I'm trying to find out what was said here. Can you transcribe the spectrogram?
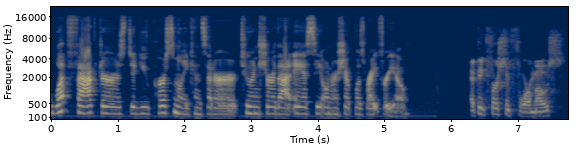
what factors did you personally consider to ensure that ASC ownership was right for you? I think first and foremost,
